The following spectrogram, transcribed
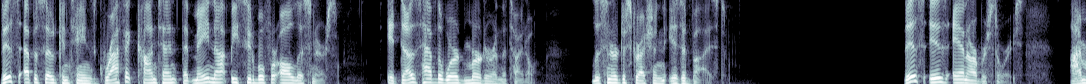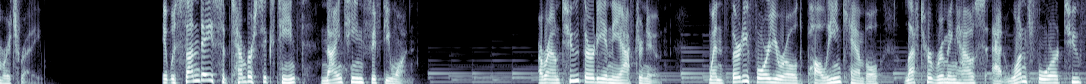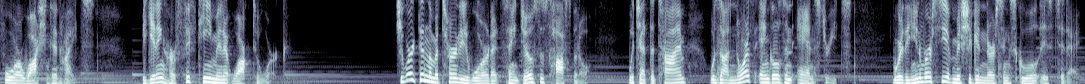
This episode contains graphic content that may not be suitable for all listeners. It does have the word murder in the title. Listener discretion is advised. This is Ann Arbor Stories. I'm Rich Reddy. It was Sunday, September 16th, 1951. Around 2:30 in the afternoon, when 34-year-old Pauline Campbell left her rooming house at 1424 Washington Heights beginning her 15 minute walk to work. She worked in the maternity ward at St. Joseph's Hospital, which at the time was on North Ingalls and Ann Streets, where the University of Michigan Nursing School is today.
